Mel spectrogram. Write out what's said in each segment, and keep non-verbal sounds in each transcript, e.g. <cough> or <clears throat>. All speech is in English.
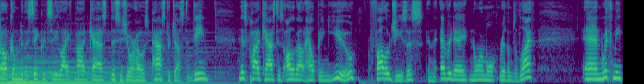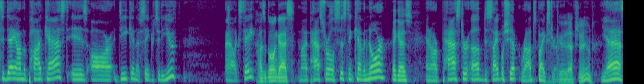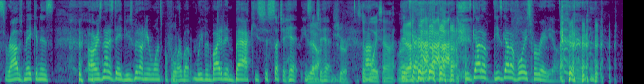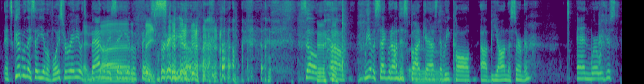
Hello and welcome to the Sacred City Life podcast. This is your host, Pastor Justin Dean. And this podcast is all about helping you follow Jesus in the everyday, normal rhythms of life. And with me today on the podcast is our deacon of Sacred City Youth, Alex Tate, How's it going, guys? my pastoral assistant, Kevin Knorr, Hey guys. And our pastor of discipleship, Rob Spikestra. Good afternoon. Yes, Rob's making his, <laughs> or he's not his debut. He's been on here once before, but we've invited him back. He's just such a hit. He's such a hit. Sure. It's the voice, huh? Right. He's got, he's got a he's got a voice for radio. it's good when they say you have a voice for radio. It's And bad when they say you have a a face, face. for radio. <laughs> <laughs> so um, we have a segment on this podcast that we call uh, Beyond the Sermon, and where we just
